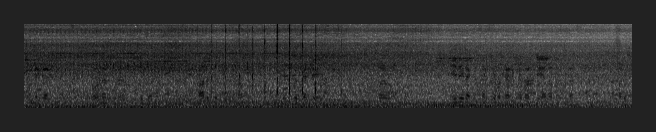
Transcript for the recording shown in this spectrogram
పూలే గారి భవనాన్ని కూడా ఆలోచన. ఎందుకంటే మనం ఏదైనా సంక్షేమ కార్యక్రమాలు చేయాలన్నా కూడా మనకు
